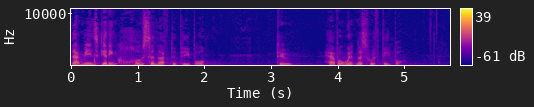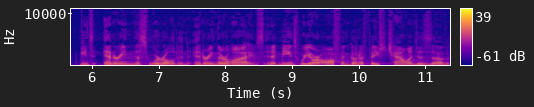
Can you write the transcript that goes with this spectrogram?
that means getting close enough to people to have a witness with people. It means entering this world and entering their lives. And it means we are often going to face challenges of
